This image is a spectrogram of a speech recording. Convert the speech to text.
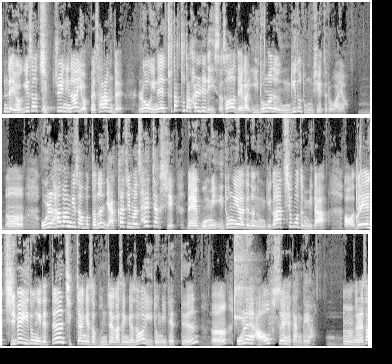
근데 여기서 집주인이나 옆에 사람들로 인해 투닥투닥 할 일이 있어서 내가 이동하는 운기도 동시에 들어와요. 음, 어, 올 하반기서부터는 약하지만 살짝씩 내 몸이 이동해야 되는 운기가 치고듭니다. 어, 내 집에 이동이 됐든 직장에서 문제가 생겨서 이동이 됐든 어, 올해 아홉 수에 해당돼요. 어, 음, 그래서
